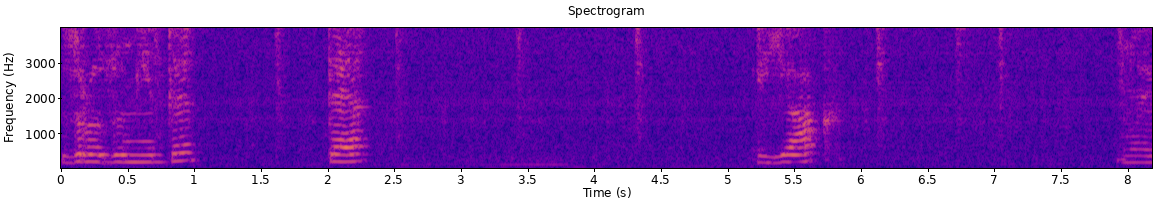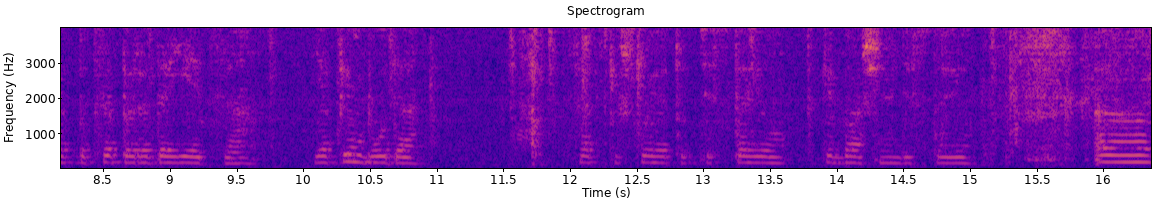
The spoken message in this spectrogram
зрозуміти те, як, ну, якби це передається, яким буде. Все-таки, що я тут дістаю? Таки башню дістаю. Е,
